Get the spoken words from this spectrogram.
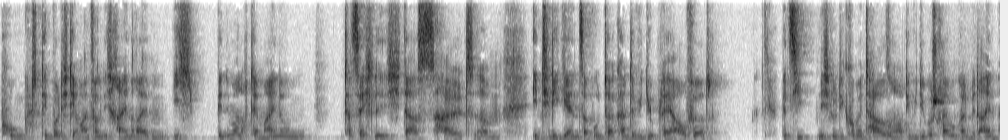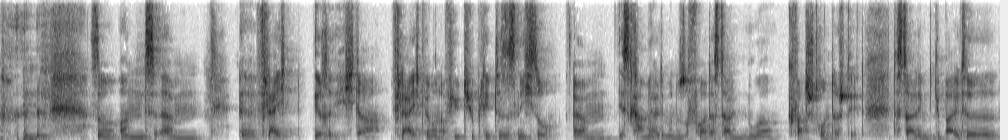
Punkt, den wollte ich dir am Anfang nicht reinreiben. Ich bin immer noch der Meinung, tatsächlich, dass halt ähm, Intelligenz ab unterkante Videoplayer aufhört. Bezieht nicht nur die Kommentare, sondern auch die Videobeschreibung halt mit ein. Mhm. so, und ähm, äh, vielleicht irre ich da. Vielleicht, wenn man auf YouTube lebt, ist es nicht so. Ähm, es kam mir halt immer nur so vor, dass da halt nur Quatsch drunter steht. Dass da halt eben die geballte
